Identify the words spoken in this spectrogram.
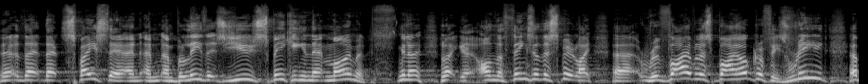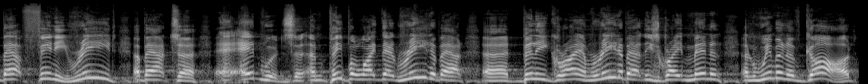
uh, that, that space there, and, and, and believe that it's you speaking in that moment. You know, like uh, on the things of the Spirit, like uh, revivalist biographies. Read about Finney. Read about about uh, Edwards and people like that. Read about uh, Billy Graham. Read about these great men and, and women of God.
